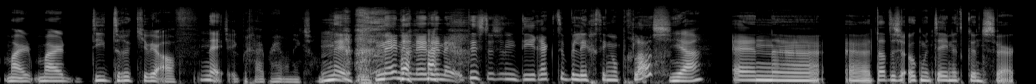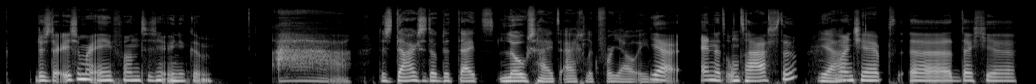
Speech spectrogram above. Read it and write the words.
Maar, maar die druk je weer af. Nee. Ik begrijp er helemaal niks van. Nee, nee, nee, nee, nee. nee. het is dus een directe belichting op glas. Ja. En uh, uh, dat is ook meteen het kunstwerk. Dus er is er maar één van. Het is een unicum. Ah, dus daar zit ook de tijdloosheid eigenlijk voor jou in. Ja, en het onthaasten. Ja. Want je hebt uh, dat je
